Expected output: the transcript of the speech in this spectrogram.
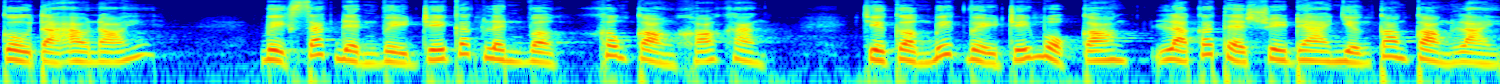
Cụ tà ao nói, việc xác định vị trí các linh vật không còn khó khăn. Chỉ cần biết vị trí một con là có thể suy ra những con còn lại.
